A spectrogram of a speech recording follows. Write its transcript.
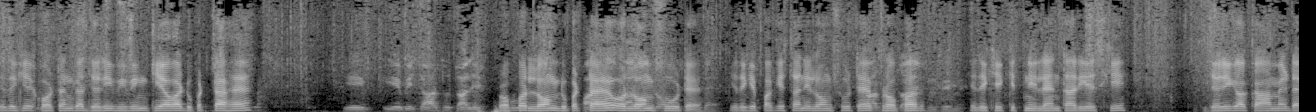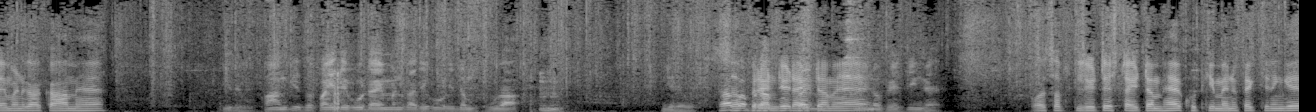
ये देखिए कॉटन का जरी वीविंग किया हुआ दुपट्टा है। ये ये भी चार सौ चालीस प्रॉपर लॉन्ग दुपट्टा है और लॉन्ग सूट है। ये देखिए पाकिस्तानी लॉन्ग सूट है। प्रॉपर ये देखिए कितनी लेंथ आ रही है इसकी। जरी का काम है डायमंड का काम है। ये देखो काम की सफ़ाई देखो डायमंड का देखो एकदम पूरा। ये देखो। सब ब्रांडेड आइटम है। मैन्युफैक्चरिंग है। और सब लेटेस्ट आइटम है खुद की मैन्युफैक्चरिंग है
